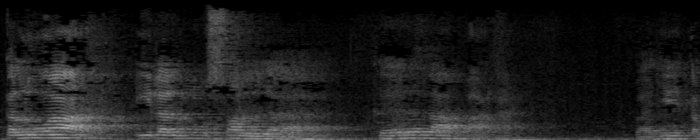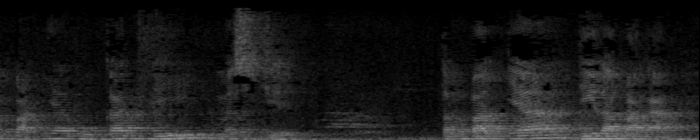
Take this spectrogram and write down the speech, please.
keluar ilal musalla ke lapangan. Bagi tempatnya bukan di masjid Tempatnya di lapangan.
